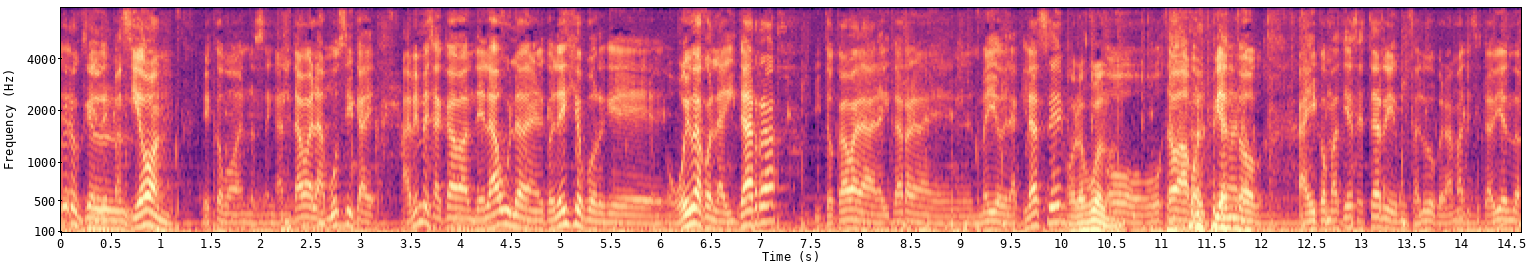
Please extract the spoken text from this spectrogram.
Yo creo que de el- pasión. Es como nos encantaba la música. A mí me sacaban del aula en el colegio porque o iba con la guitarra y tocaba la, la guitarra en el medio de la clase. O los. O, o estaba golpeando ahí con Matías Sterry. Un saludo para Mati si está viendo.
